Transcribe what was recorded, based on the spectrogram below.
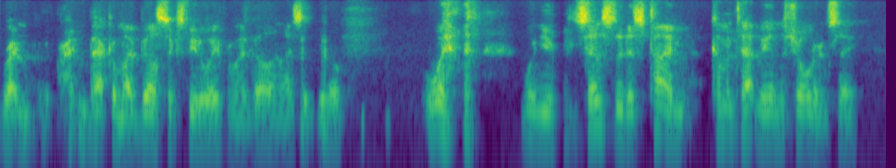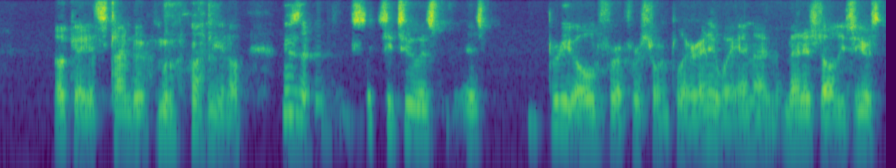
right in, right in back of my bell, six feet away from my bell, and I said, you know, when when you sense that it's time, come and tap me on the shoulder and say, okay, it's time to move on. You know, is- 62 is is pretty old for a first horn player anyway, and I managed all these years.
